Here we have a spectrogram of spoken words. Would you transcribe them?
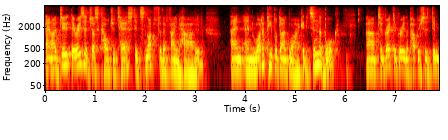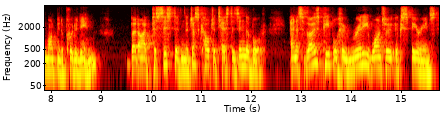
And I do there is a just culture test. It's not for the faint hearted. And and a lot of people don't like it. It's in the book. Uh, to a great degree, the publishers didn't want me to put it in, but I've persisted, and the Just Culture test is in the book. And it's for those people who really want to experience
